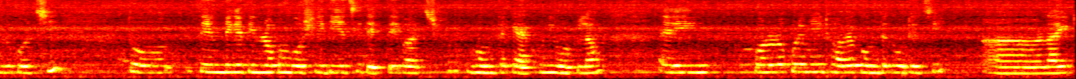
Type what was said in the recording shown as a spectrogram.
শুরু করছি। তো তিন দিকে তিন রকম বসিয়ে দিয়েছি, দেখতেই পাচ্ছ, ঘুম থেকে এখনই উঠলাম। এই পনেরো কুড়ি মিনিট হবে ঘুম থেকে উঠেছি রাইট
